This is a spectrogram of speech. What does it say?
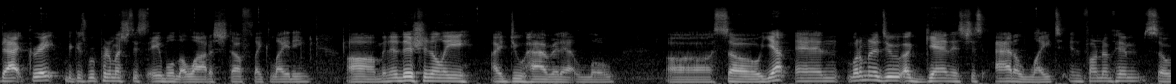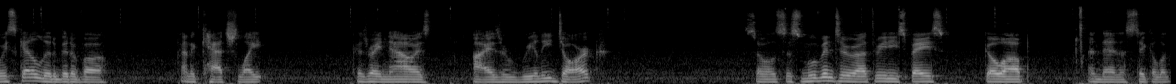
that great because we're pretty much disabled a lot of stuff like lighting. Um, and additionally, I do have it at low. Uh, so, yep, yeah, and what I'm to do again is just add a light in front of him. So he's got a little bit of a kind of catch light. Because right now his eyes are really dark. So let's just move into a 3D space, go up, and then let's take a look.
